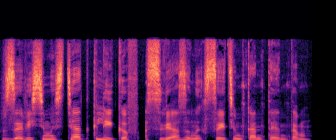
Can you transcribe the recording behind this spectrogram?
в зависимости от кликов, связанных с этим контентом.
